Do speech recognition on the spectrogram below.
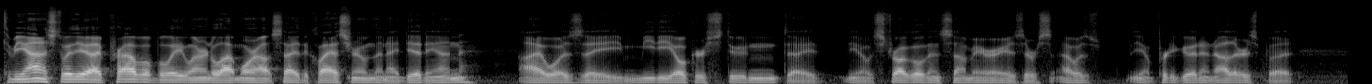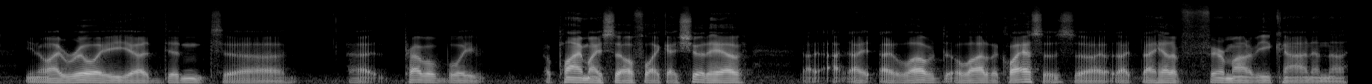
To be honest with you, I probably learned a lot more outside the classroom than I did in. I was a mediocre student. I you know struggled in some areas. There was, I was you know pretty good in others, but you know I really uh, didn't uh, uh, probably apply myself like I should have. I, I, I loved a lot of the classes. Uh, I, I had a fair amount of econ and the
